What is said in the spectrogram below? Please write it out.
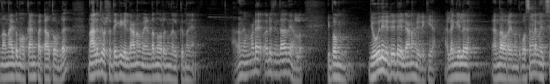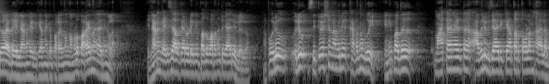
നന്നായിട്ട് നോക്കാൻ പറ്റാത്തതുകൊണ്ട് നാലഞ്ച് വർഷത്തേക്ക് കല്യാണം വേണ്ടെന്ന് പറഞ്ഞ് നിൽക്കുന്ന ഞാൻ. അത് നമ്മുടെ ഒരു ചിന്താഗതിയാണല്ലോ. ഇപ്പം ജോലി കിട്ടിയിട്ട് കല്യാണം കഴിക്കുക. അല്ലെങ്കിൽ എന്താ പറയുന്നത്? കുറച്ചും കൂടെ മെച്ചുവറായിട്ട് കല്യാണം കഴിക്കുക എന്നൊക്കെ പറയുന്നത് നമ്മൾ പറയുന്ന കാര്യങ്ങളാണ് കല്യാണം കഴിച്ച ആൾക്കാരോട് ഇനിയിപ്പോൾ അത് പറഞ്ഞിട്ട് കാര്യമില്ലല്ലോ. അപ്പോൾ ഒരു ഒരു സിറ്റുവേഷനിൽ അവർ കടന്നുപോയി. ഇനിയിപ്പോൾ അത് മാറ്റാനായിട്ട് അവർ വിചാരിക്കാത്തടത്തോളം കാലം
